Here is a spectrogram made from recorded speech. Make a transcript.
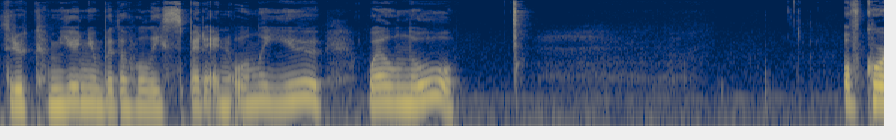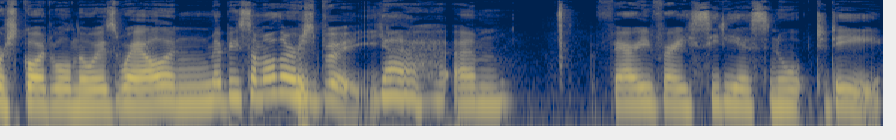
through communion with the Holy Spirit, and only you will know. Of course, God will know as well, and maybe some others, but yeah, um, very, very serious note today.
